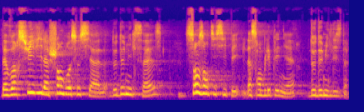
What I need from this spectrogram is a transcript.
d'avoir suivi la Chambre sociale de 2016 sans anticiper l'Assemblée plénière de 2019.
